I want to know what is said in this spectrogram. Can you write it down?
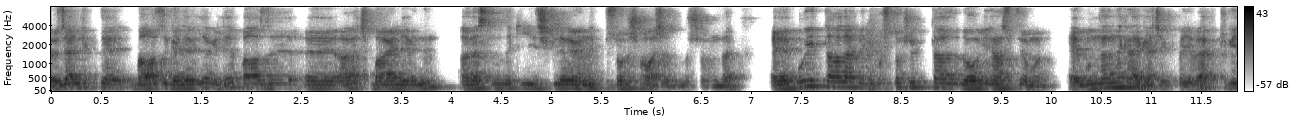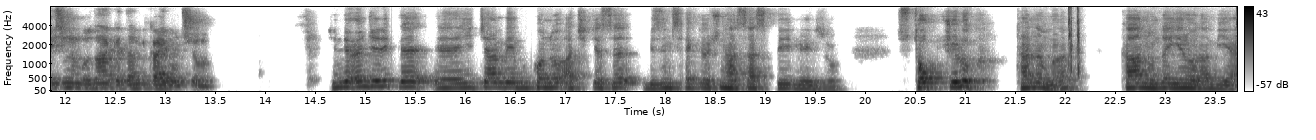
özellikle bazı galeriler ile bazı e, araç bayilerinin arasındaki ilişkilere yönelik bir soruşturma başlatılmış durumda. E, bu iddialar peki bu stokçuluk iddiaları doğru yansıtıyor mu? E, bunların ne kadar gerçek payı var? Tüketicinin buradan hakikaten bir kaybı oluşuyor mu? Şimdi öncelikle e, Yiğitcan Bey bu konu açıkçası bizim sektör için hassas bir mevzu. Stokçuluk tanımı kanunda yer olan bir yer,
